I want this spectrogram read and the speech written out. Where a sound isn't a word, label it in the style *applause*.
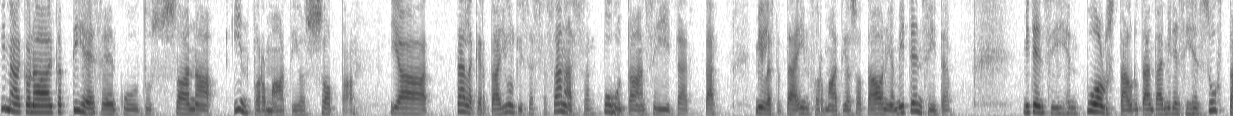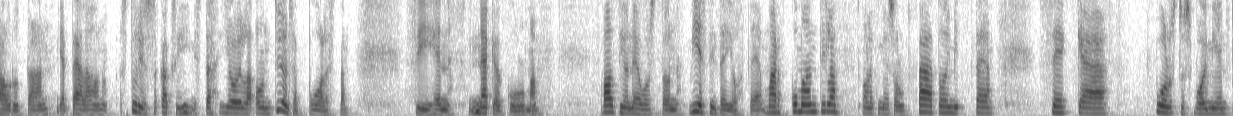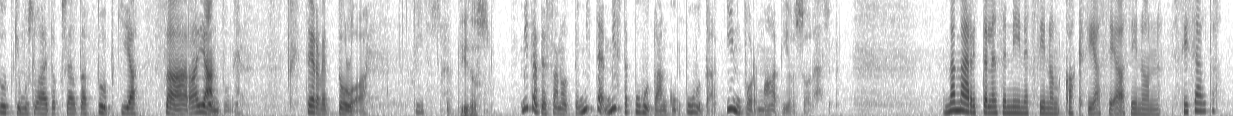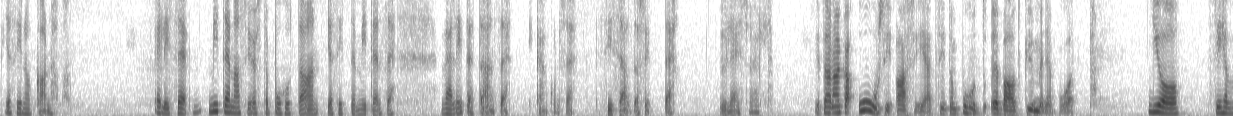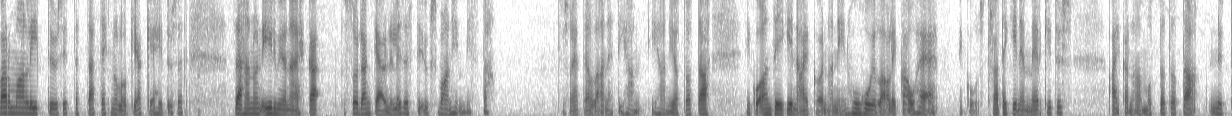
Viime aikoina aika tiheeseen kuultu sana informaatiosota. Ja tällä kertaa julkisessa sanassa puhutaan siitä, että millaista tämä informaatiosota on ja miten, siitä, miten siihen puolustaudutaan tai miten siihen suhtaudutaan. Ja täällä on studiossa kaksi ihmistä, joilla on työnsä puolesta siihen näkökulma. Valtioneuvoston viestintäjohtaja Markku Mantila, olet myös ollut päätoimittaja, sekä puolustusvoimien tutkimuslaitokselta tutkija Saara Jantunen. Tervetuloa. Kiitos. Kiitos. Mitä te sanotte, mitä, mistä puhutaan, kun puhutaan informaatiosodasta? Mä määrittelen sen niin, että siinä on kaksi asiaa. Siinä on sisältö ja siinä on kanava. Eli se, miten asioista puhutaan ja sitten miten se välitetään se ikään kuin se sisältö sitten yleisöille. Ja tämä on aika uusi asia, että siitä on puhuttu about 10 vuotta. Joo, siihen varmaan liittyy sitten tämä teknologiakehitys. Että tämähän on ilmiönä ehkä sodankäynnillisesti yksi vanhimmista. Jos ajatellaan, että ihan, ihan jo tota, niin kuin antiikin aikoina, niin huhuilla oli kauhea niin kuin strateginen merkitys aikanaan, mutta tota, nyt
